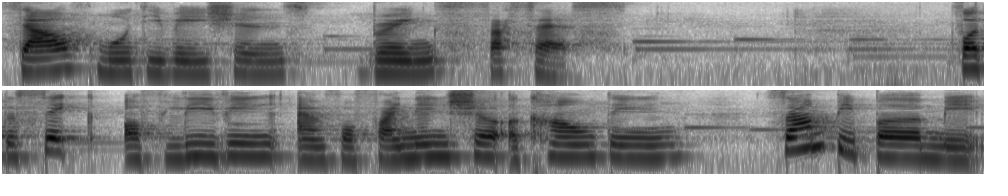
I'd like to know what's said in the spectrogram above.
Self motivations brings success. For the sake of living and for financial accounting, some people make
